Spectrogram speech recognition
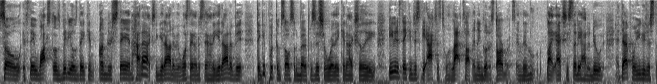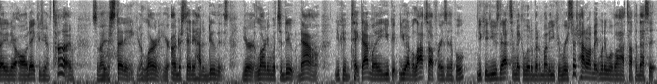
So if they watch those videos, they can understand how to actually get out of it. Once they understand how to get out of it, they can put themselves in a better position where they can actually, even if they can just get access to a laptop and then go to Starbucks and then like actually study how to do it. At that point, you could just study there all day because you have time. So now you're studying, you're learning, you're understanding how to do this, you're learning what to do. Now you can take that money. You could you have a laptop, for example. You could use that to make a little bit of money. You can research how do I make money with my laptop, and that's it.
